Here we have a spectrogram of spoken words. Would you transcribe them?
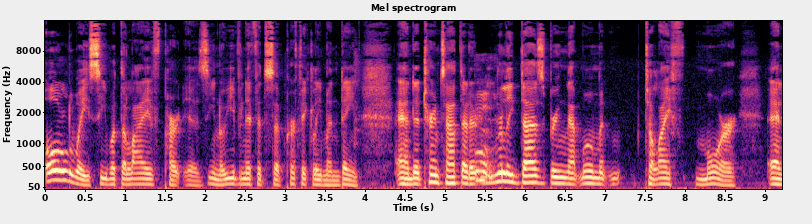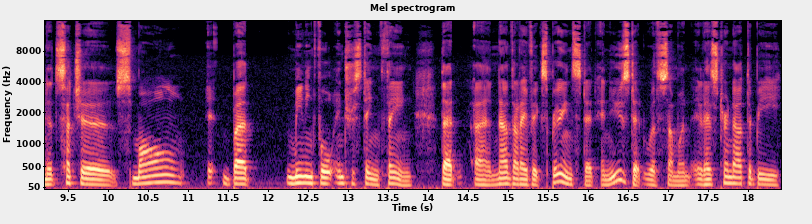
always see what the live part is you know even if it's a perfectly mundane and it turns out that it really does bring that moment to life more and it's such a small eh, but meaningful interesting thing that uh, now that i've experienced it and used it with someone it has turned out to be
